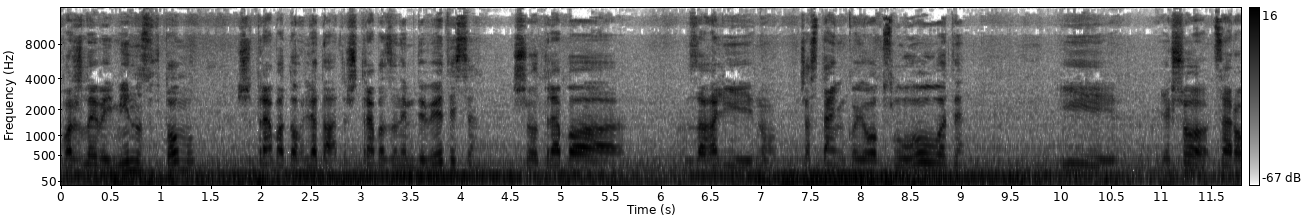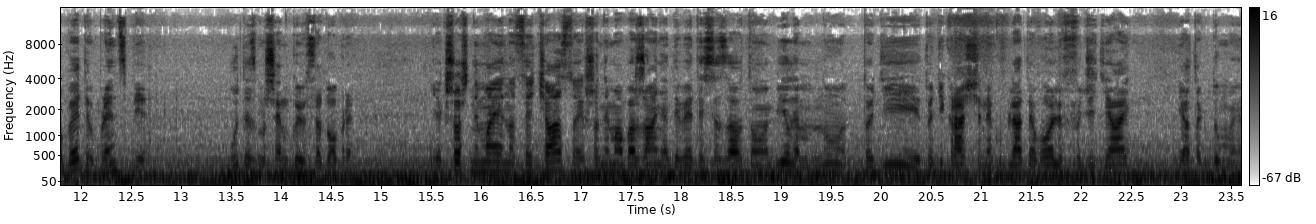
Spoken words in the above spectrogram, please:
важливий мінус в тому, що треба доглядати, що треба за ним дивитися, що треба взагалі ну, частенько його обслуговувати. І якщо це робити, в принципі, буде з машинкою все добре. Якщо ж немає на це часу, якщо нема бажання дивитися за автомобілем, ну тоді, тоді краще не купляти Golf GTI, я так думаю.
